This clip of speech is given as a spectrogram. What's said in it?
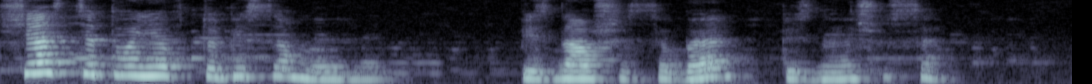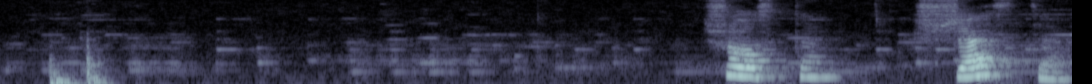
Щастя твоє в тобі самому. Пізнавши себе, пізнаєш усе. Шосте. Щастя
